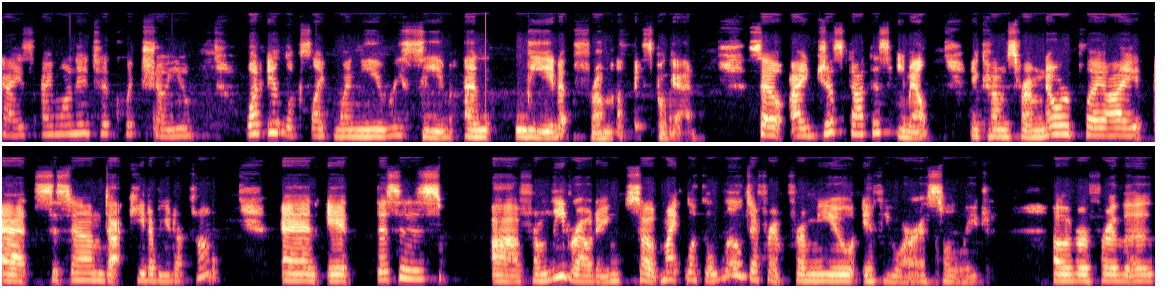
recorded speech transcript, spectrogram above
Guys, I wanted to quick show you what it looks like when you receive a lead from a Facebook ad. So I just got this email. It comes from no reply at system.kw.com and it this is uh, from lead routing, so it might look a little different from you if you are a solo agent. However, for the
